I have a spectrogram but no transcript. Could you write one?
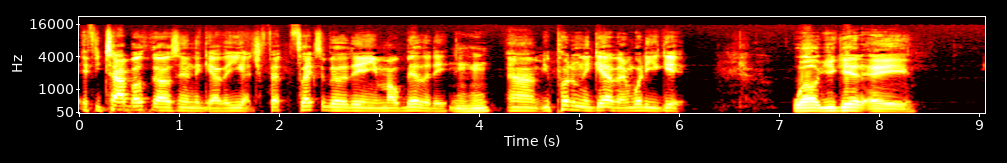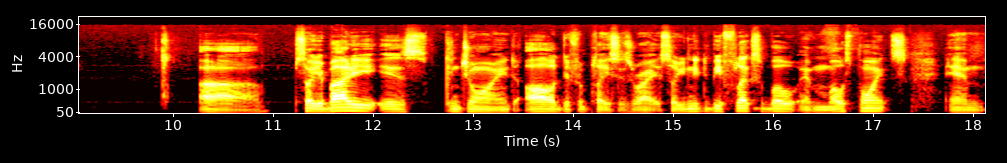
if you tie both of those in together, you got your flexibility and your mobility. Mm-hmm. Um, you put them together, and what do you get? Well, you get a. Uh, so your body is conjoined all different places, right? So you need to be flexible in most points and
